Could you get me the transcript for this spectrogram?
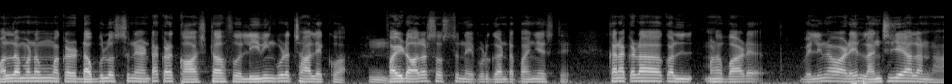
మళ్ళీ మనం అక్కడ డబ్బులు వస్తున్నాయంటే అక్కడ కాస్ట్ ఆఫ్ లీవింగ్ కూడా చాలా ఎక్కువ. ఫైవ్ డాలర్స్ వస్తున్నాయి ఇప్పుడు గంట పని చేస్తే. కానీ అక్కడ ఒక మనం వాడే వెళ్ళిన వాడే లంచ్ చేయాలన్నా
